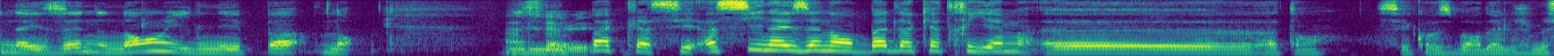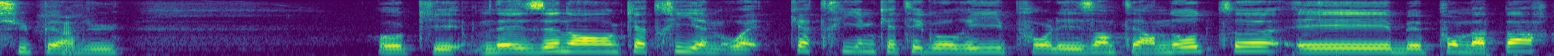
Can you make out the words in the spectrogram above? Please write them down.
Neisen, non, il n'est pas... Non. Ah, Il n'est pas classé. Ah si, Neisen en bas de la quatrième. Euh... Attends, c'est quoi ce bordel? Je me suis perdu. Ok, Neisen en quatrième, ouais, quatrième catégorie pour les internautes. Et ben, pour ma part,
